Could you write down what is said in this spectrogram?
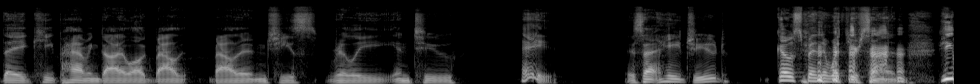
they keep having dialogue about, about it, and she's really into, Hey, is that Hey Jude? Go spend it with your son. He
